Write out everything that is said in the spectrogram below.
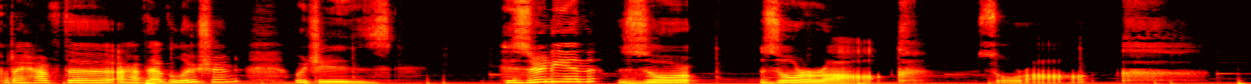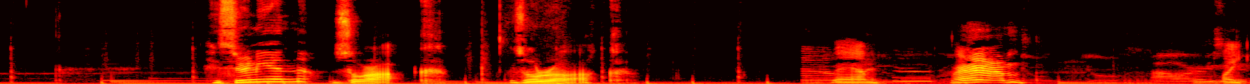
But I have the, I have the evolution, which is Hisuian Zor, Zoroark. Zoroark. Hisuian Zoroark. Zoroark. Ma'am. Ma'am! Like,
